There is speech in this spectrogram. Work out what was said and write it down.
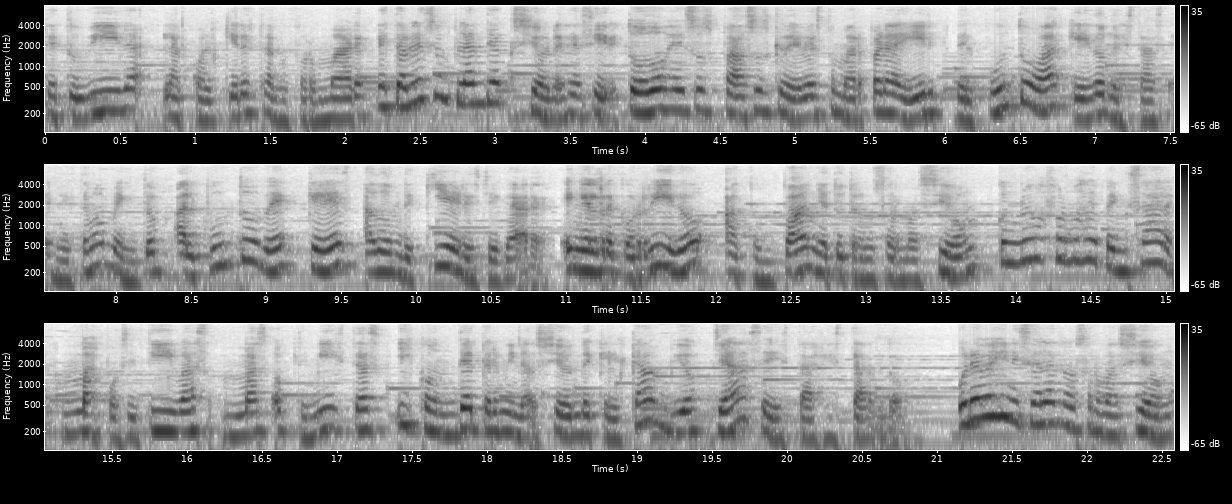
de tu vida la cual quieres transformar, establece un plan de acción, es decir, todos esos pasos que debes tomar para ir del punto A, que es donde estás en este momento, al punto B, que es a donde quieres llegar. En el recorrido, acompaña tu transformación con nuevas formas de pensar, más positivas, más optimistas y con determinación de que el cambio ya se está gestando. Una vez iniciada la transformación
